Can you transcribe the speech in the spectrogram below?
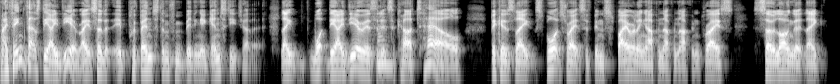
I think that's the idea, right? So that it prevents them from bidding against each other. Like what the idea is that oh. it's a cartel because like sports rights have been spiraling up and up and up in price so long that like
